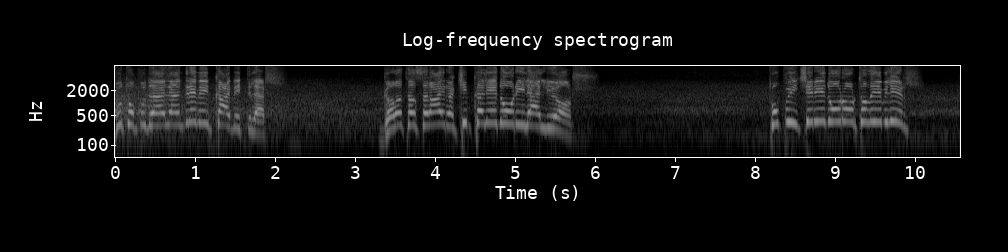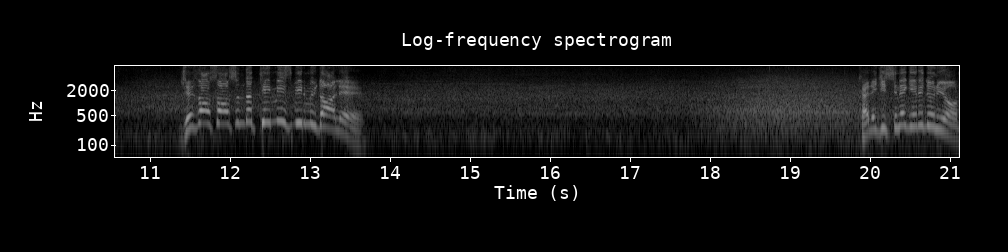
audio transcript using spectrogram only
Bu topu değerlendiremeyip kaybettiler. Galatasaray rakip kaleye doğru ilerliyor. Topu içeriye doğru ortalayabilir. Ceza sahasında temiz bir müdahale. Kalecisine geri dönüyor.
